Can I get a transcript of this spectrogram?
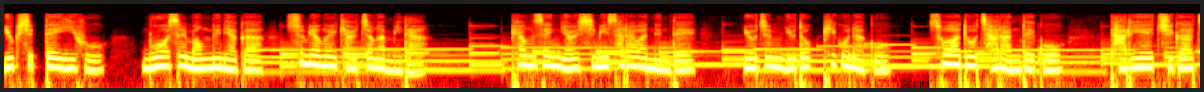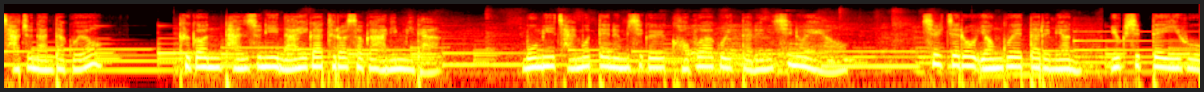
60대 이후 무엇을 먹느냐가 수명을 결정합니다. 평생 열심히 살아왔는데 요즘 유독 피곤하고 소화도 잘 안 되고 다리에 쥐가 자주 난다고요? 그건 단순히 나이가 들어서가 아닙니다. 몸이 잘못된 음식을 거부하고 있다는 신호예요. 실제로 연구에 따르면 60대 이후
